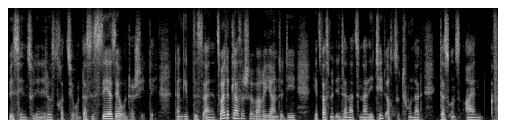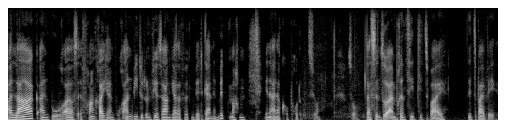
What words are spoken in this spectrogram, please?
bis hin zu den Illustrationen. Das ist sehr, sehr unterschiedlich. Dann gibt es eine zweite klassische Variante, die jetzt was mit Internationalität auch zu tun hat, dass uns ein Verlag ein Buch aus Frankreich ein Buch anbietet und wir sagen, ja, da würden wir gerne mitmachen in einer Koproduktion. So, das sind so im Prinzip die zwei, die zwei Wege.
